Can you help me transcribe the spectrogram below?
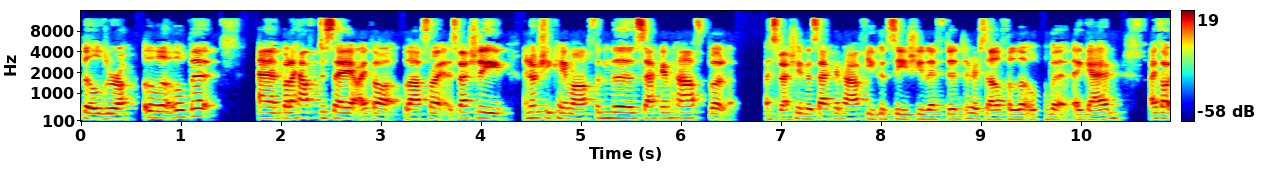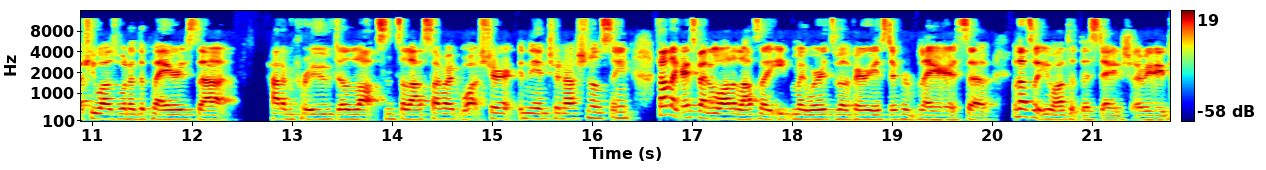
build her up a little bit. Um, but I have to say, I thought last night, especially, I know she came off in the second half, but especially in the second half, you could see she lifted herself a little bit again. I thought she was one of the players that had improved a lot since the last time I'd watched her in the international scene. Felt like I spent a lot of last night eating my words about various different players. So, but that's what you want at this stage. I mean,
